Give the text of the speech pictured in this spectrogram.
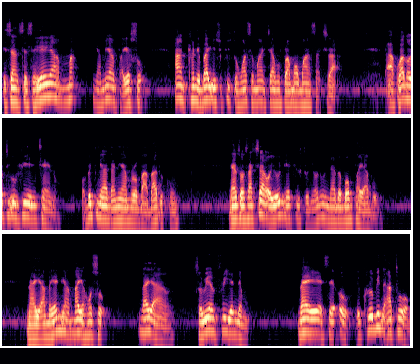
Esan sɛ sɛ yɛn yɛ ama nyame anfa yɛ so anka ne ba yesu kristo ho asɛm ankyerɛ afoforɔ ama ɔmo ansakyerɛ a akoa na ɔte ofie nkyɛn no ɔbɛtumi adane amorɔ baaba abɛkum nanso ɔsakyerɛ a ɔyɛ onua kristo ni ɔno nyinaa bɛbɔ mpa yɛ abom. Na yɛama yɛn ni ama yɛn ho so. Na yɛn sɔre mfiri yɛn nam. Na yɛyɛ sɛ o ekuro bi na ato wɔn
